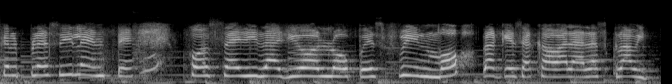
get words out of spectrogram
que el presidente José Hilario López firmó para que se acabara la esclavitud?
